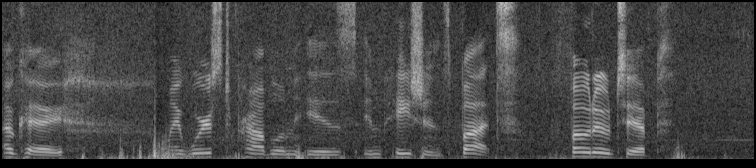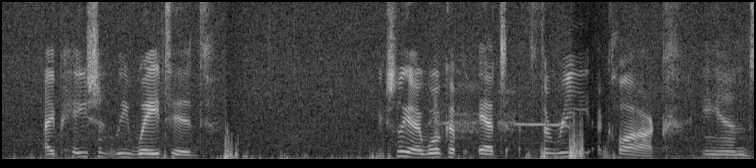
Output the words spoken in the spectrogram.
Okay, my worst problem is impatience, but photo tip, I patiently waited. Actually, I woke up at 3 o'clock and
